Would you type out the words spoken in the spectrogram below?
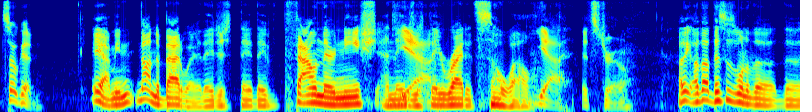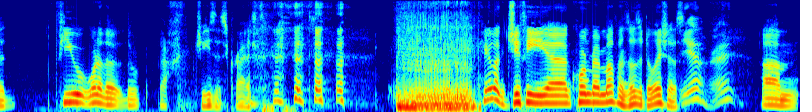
So good. Yeah, I mean, not in a bad way. They just they they've found their niche and they Yeah. just they write it so well. Yeah, it's true. I think I thought this was one of the the few one of the the ugh, Jesus Christ. hey, look, Jiffy uh, cornbread muffins. Those are delicious. Yeah, right. Um,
